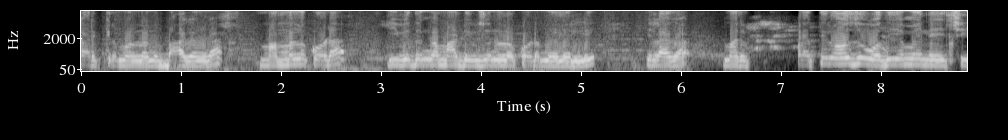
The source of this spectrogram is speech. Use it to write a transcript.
కార్యక్రమంలోని భాగంగా మమ్మల్ని కూడా ఈ విధంగా మా డివిజన్లో కూడా మేము వెళ్ళి ఇలాగా మరి ప్రతిరోజు ఉదయమే లేచి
